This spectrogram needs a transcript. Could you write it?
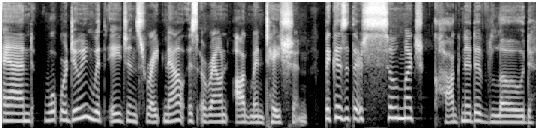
And what we're doing with agents right now is around augmentation because there's so much cognitive load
